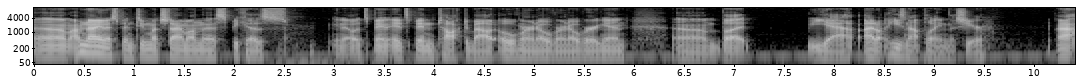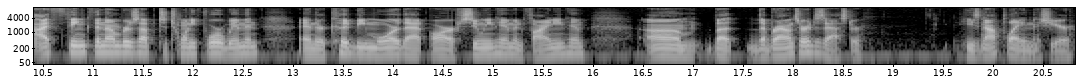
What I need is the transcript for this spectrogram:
Um, I'm not going to spend too much time on this because you know it's been it's been talked about over and over and over again. Um, but yeah, I don't. He's not playing this year. I, I think the number's up to 24 women, and there could be more that are suing him and fining him. Um, but the Browns are a disaster. He's not playing this year.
